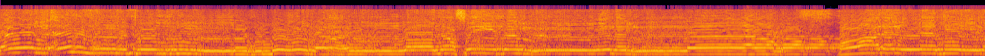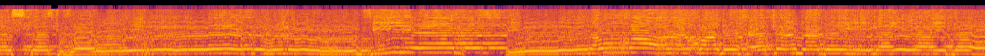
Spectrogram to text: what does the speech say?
فهل أنتم مغنون عنا نصيبا من النار؟ قال الذين استكبروا إنا كل فيها إن الله قد حكم بين العباد.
